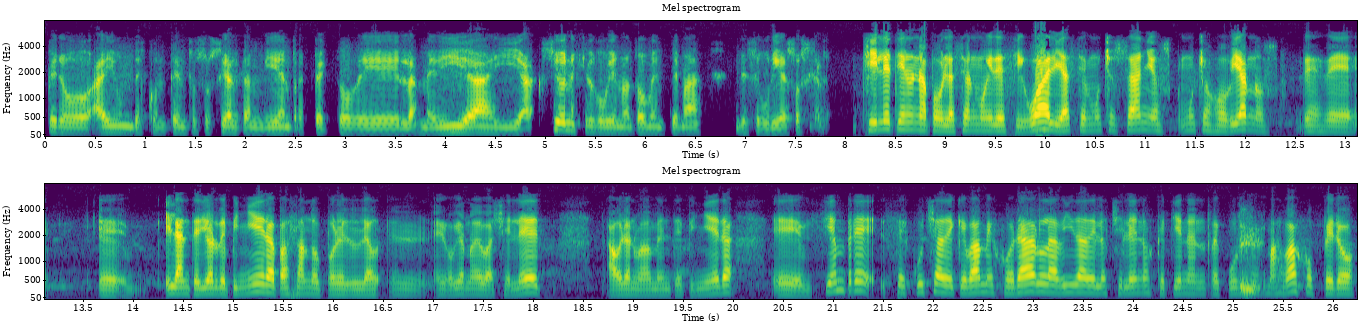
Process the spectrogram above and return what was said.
pero hay un descontento social también respecto de las medidas y acciones que el gobierno toma en temas de seguridad social. Chile tiene una población muy desigual y hace muchos años muchos gobiernos, desde eh, el anterior de Piñera, pasando por el, gobierno de Bachelet, ahora nuevamente Piñera, eh, siempre se escucha de que va a mejorar la vida de los chilenos que tienen recursos más bajos, pero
